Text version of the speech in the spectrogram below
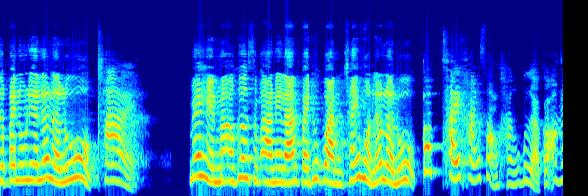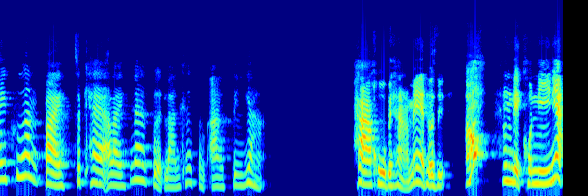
จะไปโรงเรียนแล้วเหรอลูก ใช่ แม่เห็นมาเอาเครื่องสำอางในร้านไปทุกวันใช้หมดแล้วเหรอลูก ก็ใช้ครั้งสองครั้งเบื่อก็เอาให้เพื่อนไป จะแคร์อะไรแม่เปิดร้านเครื่องสำอางสิอย่าง พาครูไปหาแม่เธอสิ เอ้าเรื่องเด็กคนนี้เนี่ย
